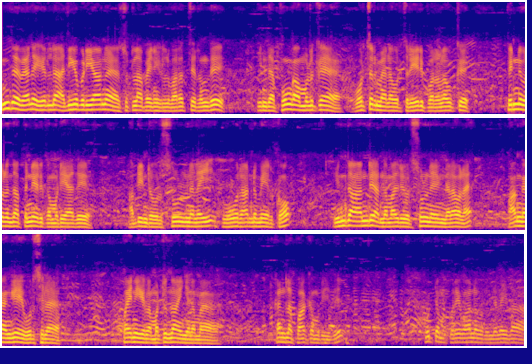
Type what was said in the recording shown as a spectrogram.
இந்த வேலைகளில் அதிகப்படியான சுற்றுலா பயணிகள் வரத்திருந்து இந்த பூங்கா முழுக்க ஒருத்தர் மேலே ஒருத்தர் ஏறி போகிற அளவுக்கு பின்னு விழுந்தால் பின்னு எடுக்க முடியாது அப்படின்ற ஒரு சூழ்நிலை ஒவ்வொரு ஆண்டுமே இருக்கும். இந்த ஆண்டு அந்த மாதிரி ஒரு சூழ்நிலை நிலவலை. ஆங்காங்கே ஒரு சில பயணிகளை மட்டும்தான் இங்கே நம்ம கண்ணில் பார்க்க முடியுது. கூட்டம் குறைவான ஒரு நிலை தான்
